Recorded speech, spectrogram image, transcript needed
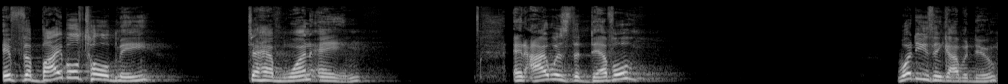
if the Bible told me to have one aim and I was the devil, what do you think I would do?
